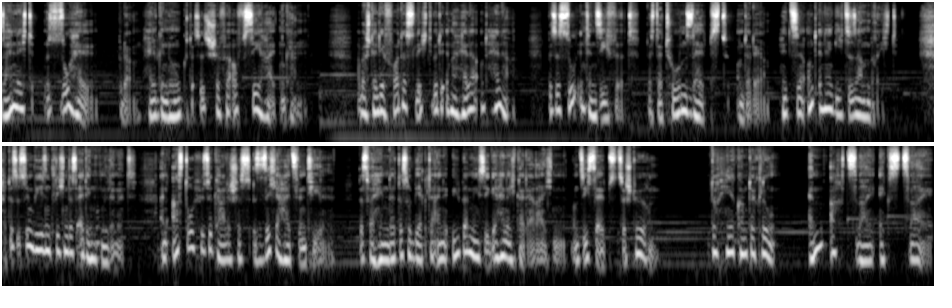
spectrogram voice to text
Sein Licht ist so hell oder hell genug, dass es Schiffe auf See halten kann. Aber stell dir vor, das Licht würde immer heller und heller bis es so intensiv wird, dass der Turm selbst unter der Hitze und Energie zusammenbricht. Das ist im Wesentlichen das Eddington-Limit, ein astrophysikalisches Sicherheitsventil, das verhindert, dass Objekte eine übermäßige Helligkeit erreichen und sich selbst zerstören. Doch hier kommt der Clou. M82X2,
